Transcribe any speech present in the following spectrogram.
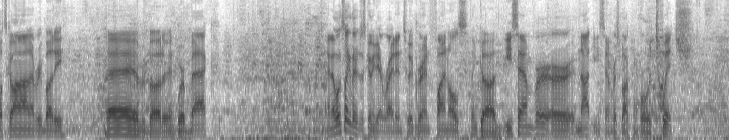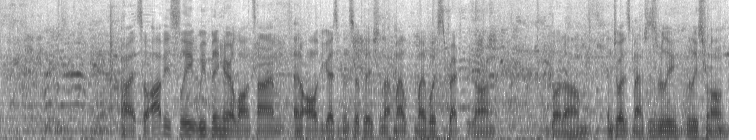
What's going on, everybody? Hey, everybody. We're back. And it looks like they're just going to get right into it. Grand Finals. Thank God. ESAM, ver- or not ESAM versus Bachman 4 with Twitch. All right, so obviously we've been here a long time, and all of you guys have been so patient. My, my voice is practically gone. But um, enjoy this match. This is really, really strong.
